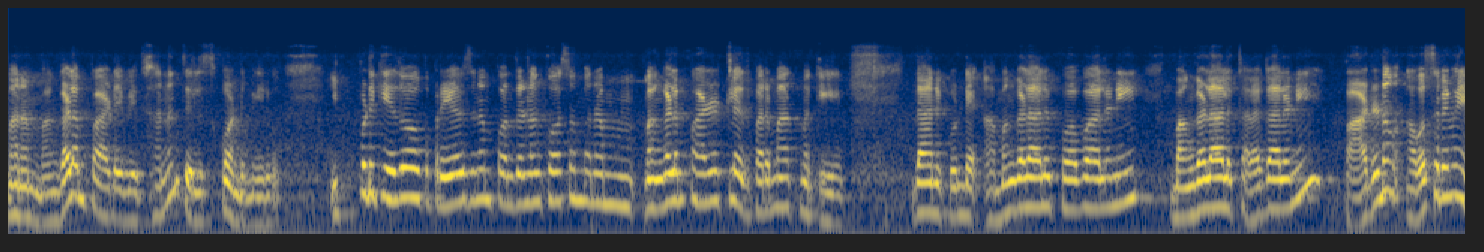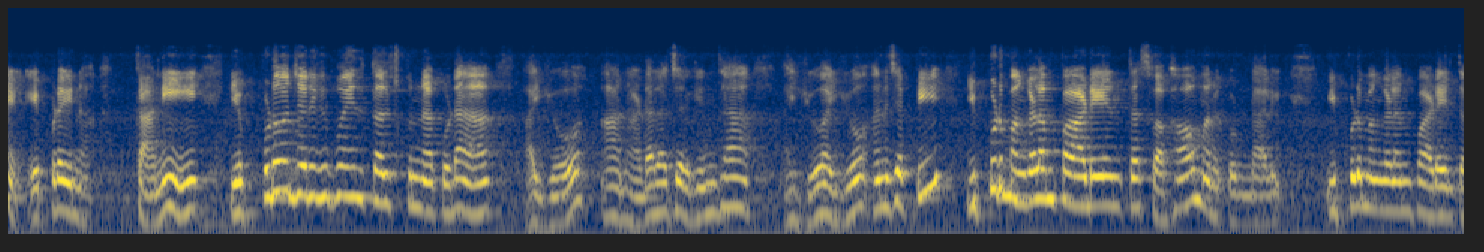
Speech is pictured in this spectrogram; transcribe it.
మనం మంగళం పాడే విధానం తెలుసుకోండి మీరు. ఇప్పటికి ఏదో ఒక ప్రయోజనం పొందడం కోసం మనం మంగళం పాడట్లేదు పరమాత్మకి. దానికి ఉండే అమంగళాలు పోవాలని మంగళాలు కలగాలని పాడడం అవసరమే ఎప్పుడైనా. కానీ ఎప్పుడో జరిగిపోయింది తలుచుకున్నా కూడా అయ్యో ఆనాడు అలా జరిగిందా? అయ్యో అయ్యో అని చెప్పి ఇప్పుడు మంగళం పాడేంత స్వభావం మనకు ఉండాలి ఇప్పుడు మంగళం పాడేంత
